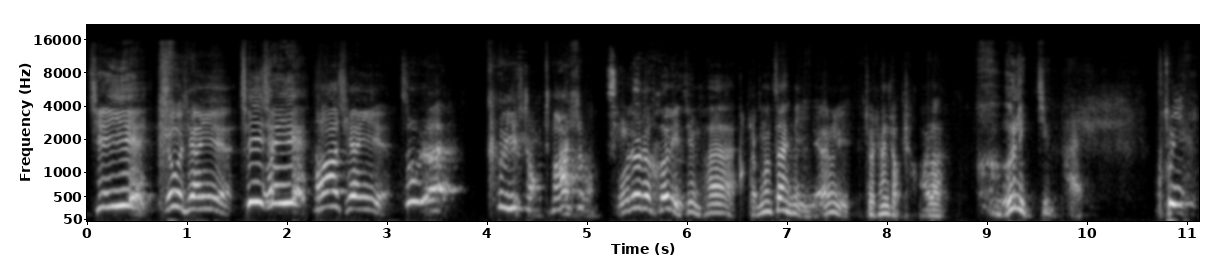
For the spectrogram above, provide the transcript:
千亿，六千亿，七千亿，八千亿，走人可以找茬是吧？我这是合理竞拍，怎么在你眼里就成找茬了？合理竞拍，对，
